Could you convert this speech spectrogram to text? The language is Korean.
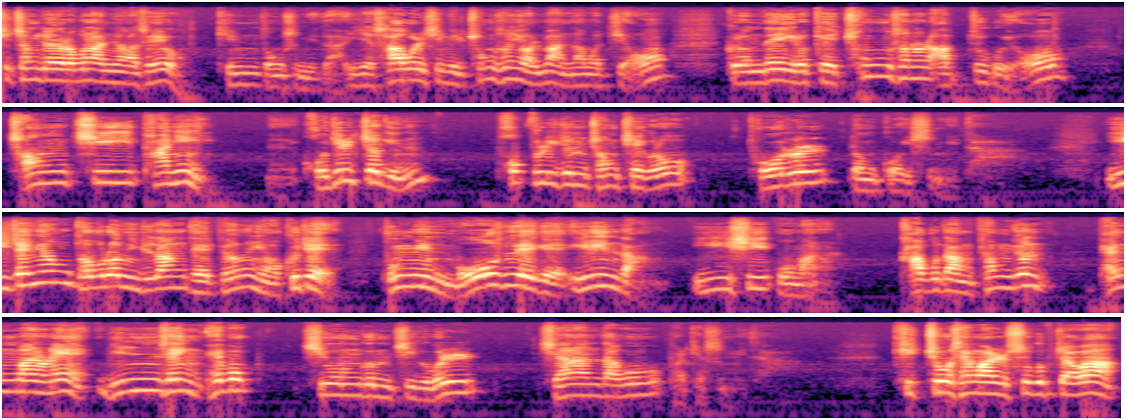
시청자 여러분 안녕하세요. 김동수입니다. 이제 4월 10일 총선이 얼마 안 남았죠. 그런데 이렇게 총선을 앞두고요. 정치판이 고질적인 포퓰리즘 정책으로 도를 넘고 있습니다. 이재명 더불어민주당 대표는요. 그제 국민 모두에게 1인당 25만원, 가구당 평균 100만원의 민생회복 지원금 지급을 제한한다고 밝혔습니다. 기초생활수급자와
